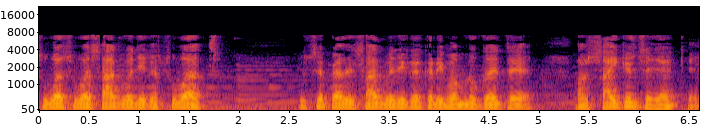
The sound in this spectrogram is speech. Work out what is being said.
सुबह सुबह सात बजे के सुबह उससे पहले सात बजे के करीब हम लोग गए थे। और साइकिल से गए थे।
